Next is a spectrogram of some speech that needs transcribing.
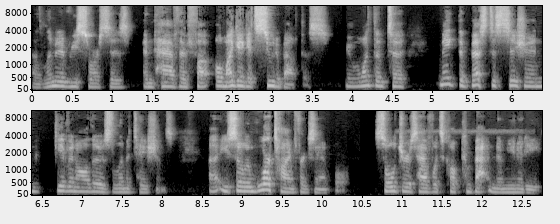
uh, limited resources, and have their thought, "Oh, am I going to get sued about this?" We want them to make the best decision given all those limitations. Uh, so in wartime, for example, soldiers have what's called combatant immunity.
